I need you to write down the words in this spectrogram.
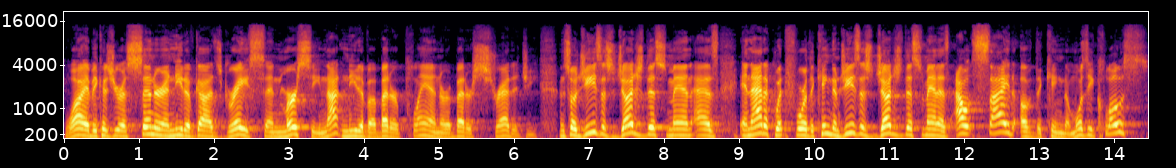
Why? Because you're a sinner in need of God's grace and mercy, not in need of a better plan or a better strategy. And so Jesus judged this man as inadequate for the kingdom. Jesus judged this man as outside of the kingdom. Was he close?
